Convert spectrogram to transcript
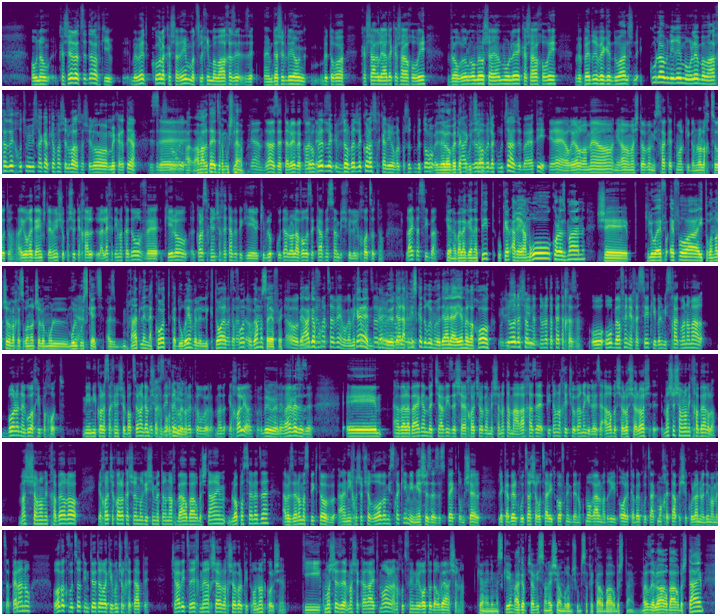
אומנם קשה לצאת עליו, כי באמת כל הקשרים מצליחים במערך הזה, זה העמדה של דה יונג בתור הקשר ליד הקשר האחורי, ואוריול רומאו שהיה מעולה, קשר אחורי, ופדרי וגנדואן, שני, כולם נראים מעולה במערך הזה, חוץ ממשחק ההתקפה של ברסה, שלא מקרטע. זה- פשוט לא עובד. אמרת את זה מושלם. כן, לא, זה תלוי זה בקונטקסט. עובד, ל- זה עובד לכל השחקנים, אבל פשוט בתור... אבל זה לא עובד לקבוצה. זה לא עובד לקבוצה, זה בעייתי. תראה, אוריול רומאו נראה ממש טוב במשחק אתמול, כי גם לא לחצו אותו. היו רגעים שלמים שהוא פשוט יכל ללכת עם הכדור, וכאילו כל השחקנים של חטאפה קיבלו פקודה לא לעבור איזה קו מסוים בשביל ללחוץ אותו. לא הייתה סיבה. כן, אבל הגנתית, הוא כן, הרי אמרו כל הזמן ש... כאילו איפה, איפה היתרונות שלו והחסרונות שלו מול, מול כן. בוסקץ. אז מבחינת לנקות כדורים ולקטוע התקפות. הוא גם עשה יפה. לא, הוא גם ואגב, יוצר מצבים, הוא גם יוצר כן, מצבים. כן, הוא יודע להכניס כדורים, הוא יודע לאיים מרחוק. כי נתנו לו את הפתח הזה. הוא, הוא באופן יחסית קיבל משחק, בוא נאמר, בוא לא נגעו הכי פחות. מ- מכל השחקנים של ברצלונה, גם בטח, שהוא הם החזיק פוחדים כדור. ולא התקרבו אליו. יכול להיות. הלוואי וזה זה. אבל הבעיה גם בצ'אבי זה שהיכולת שלו גם לשנות את המערך הזה, פתאום להחליט שהוא עובר נגיד לאיזה 4-3-3, משהו שם לא מתחבר לו. משהו שם לא מתחבר לו, יכול להיות שכל הקשרים מרגישים יותר נוח ב-4-4-2, לא פוסל את זה, אבל זה לא מספיק טוב. אני חושב שרוב המשחקים, אם יש איזה, איזה ספקטרום של לקבל קבוצה שרוצה לתקוף נגדנו, כמו ריאל מדריד, או לקבל קבוצה כמו חטאפה, שכולנו יודעים מה מצפה לנו, רוב הקבוצות ינטו יותר לכיוון של חטאפה. צ'אבי צריך מעכשיו לחשוב על פתרונות כלשהם. כי כמו שזה, מה שקרה אתמול, אנחנו צריכים לראות עוד הרבה השנה. כן, אני מסכים. אגב, צ'אבי שונא שאומרים שהוא משחק 4-4-2. אומר, זה לא 4-4-2,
